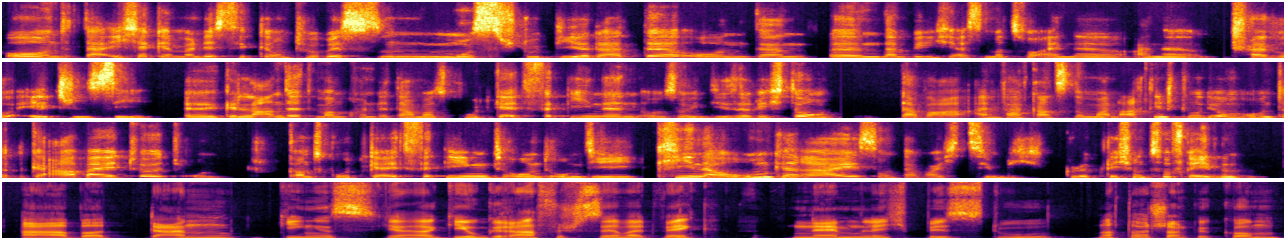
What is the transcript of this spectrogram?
Und da ich ja Germanistik und Tourismus studiert hatte und dann, äh, dann bin ich erstmal zu einer, einer Travel Agency äh, gelandet. Man konnte damals gut Geld verdienen und so in diese Richtung. Da war einfach ganz normal nach dem Studium und gearbeitet und ganz gut Geld verdient und um die China rumgereist und da war ich ziemlich glücklich und zufrieden. Aber dann ging es ja geografisch sehr weit weg, nämlich bist du nach Deutschland gekommen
